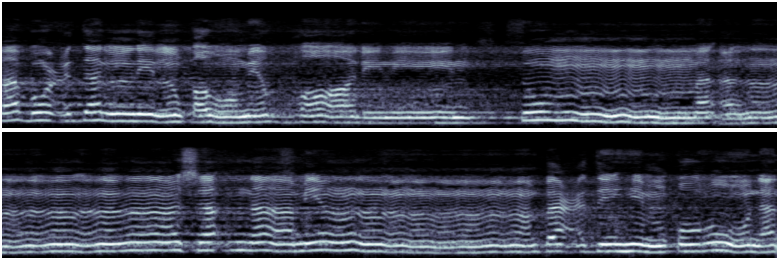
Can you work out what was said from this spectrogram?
فبعدا للقوم الظالمين. ثم أنشأنا من بعدهم قرونا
